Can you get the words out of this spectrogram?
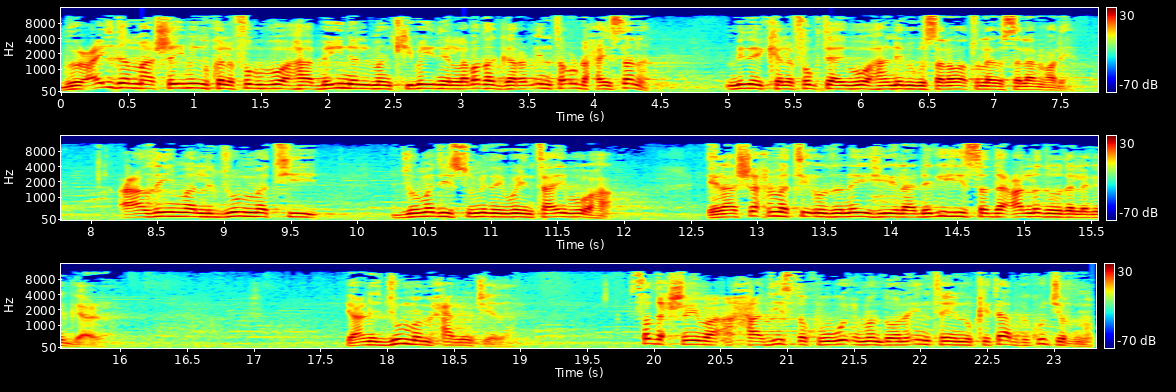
Bucayda maa shay miduu kala fog buu ahaa bayna almankibayni labada garab inta u dhaxaysana miday kala fog tahay buu ahaa nebigu salawaatu ullahi wasalaamu calayh cadiima aljummati jumadiisu miday weyn tahay buu ahaa. Ilaa shaxmati udunayhi ilaa dhegihiisa dacalladooda laga gaadho. Yacni jumma maxaa loo jeedaa? Saddex shay baa axaadiista kuugu iman doona intaynu kitaabka ku jirno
